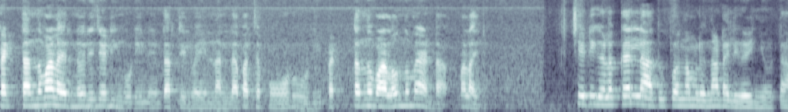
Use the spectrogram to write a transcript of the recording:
പെട്ടെന്ന് വളരുന്ന ഒരു ചെടിയും കൂടി ടർട്ടിൽ വെയിൻ നല്ല പച്ചപ്പോടുകൂടി പെട്ടെന്ന് വളമൊന്നും വേണ്ട വളരും. ചെടികളൊക്കെ അല്ലാതെ ഇപ്പോൾ നമ്മൾ നടൽ കഴിഞ്ഞു കേട്ടാ.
